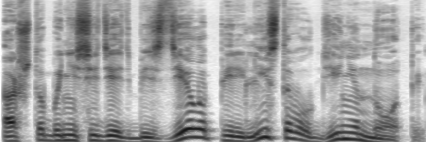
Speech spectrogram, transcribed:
а чтобы не сидеть без дела, перелистывал Дине ноты.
